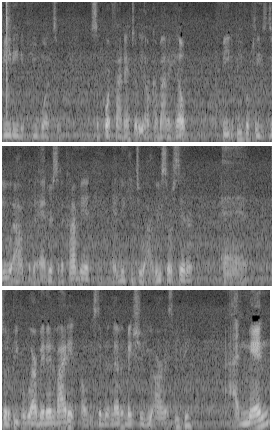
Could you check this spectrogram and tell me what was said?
feeding. If you want to support financially or come out and help feed people, please do. I'll put the address in the comment and link you to our resource center. And to the people who are being invited on December 11th, make sure you RSVP. And men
